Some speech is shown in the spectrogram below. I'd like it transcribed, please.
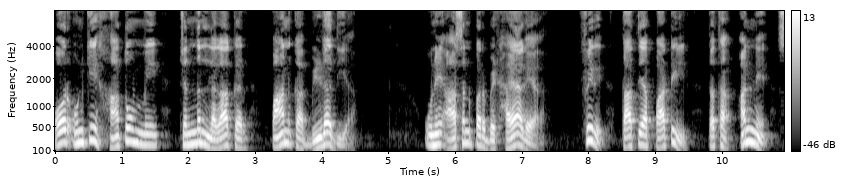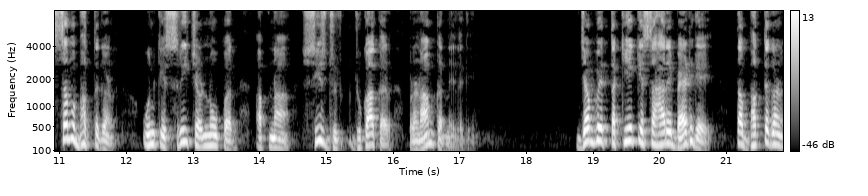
और उनके हाथों में चंदन लगाकर पान का बीड़ा दिया। उन्हें आसन पर बैठाया गया। फिर तात्या पाटिल तथा अन्य सब भक्तगण उनके श्री चरणों पर अपना शीश झुकाकर प्रणाम करने लगे। जब वे तकिए के सहारे बैठ गए, तब भक्तगण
